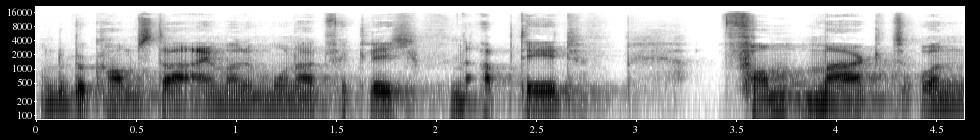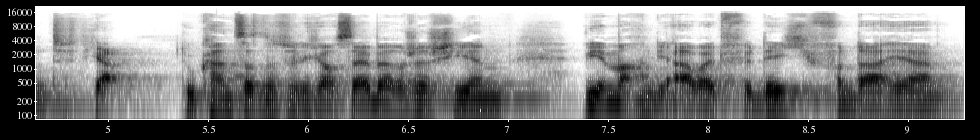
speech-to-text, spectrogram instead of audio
und du bekommst da einmal im Monat wirklich ein Update vom Markt und ja, Du kannst das natürlich auch selber recherchieren. Wir machen die Arbeit für dich. Von daher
